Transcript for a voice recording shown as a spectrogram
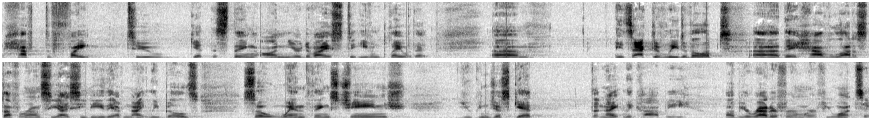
have to fight to get this thing on your device to even play with it. Um, it's actively developed. Uh, they have a lot of stuff around CI/CD. They have nightly builds, so when things change, you can just get the nightly copy of your router firmware if you want to.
